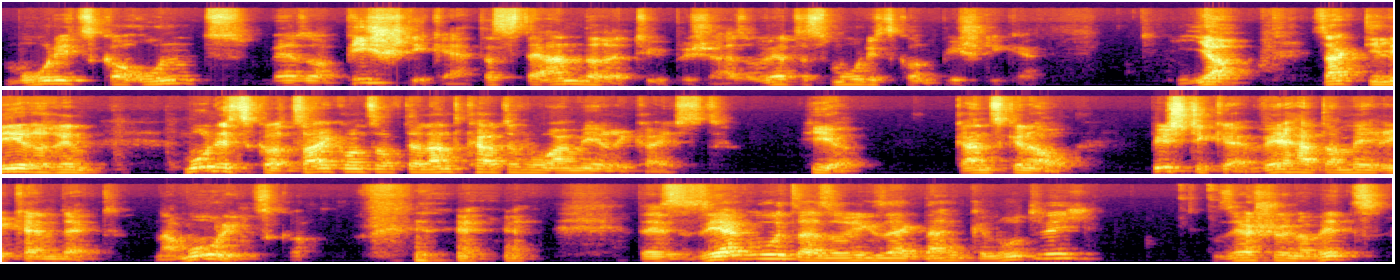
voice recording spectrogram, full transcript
Moritzka und wer so Pischtige. Das ist der andere typische. Also wird es Moritzka und Pischtige. Ja, sagt die Lehrerin, Moritzka, zeig uns auf der Landkarte, wo Amerika ist. Hier, ganz genau. Pischtige, wer hat Amerika entdeckt? Na, Moritzka. das ist sehr gut. Also wie gesagt, danke Ludwig. Sehr schöner Witz.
